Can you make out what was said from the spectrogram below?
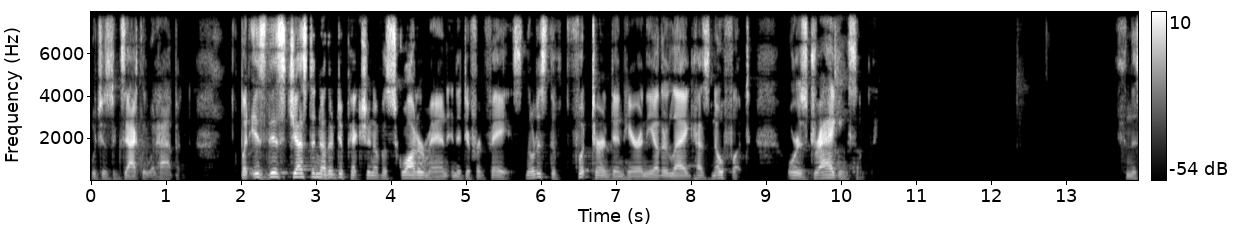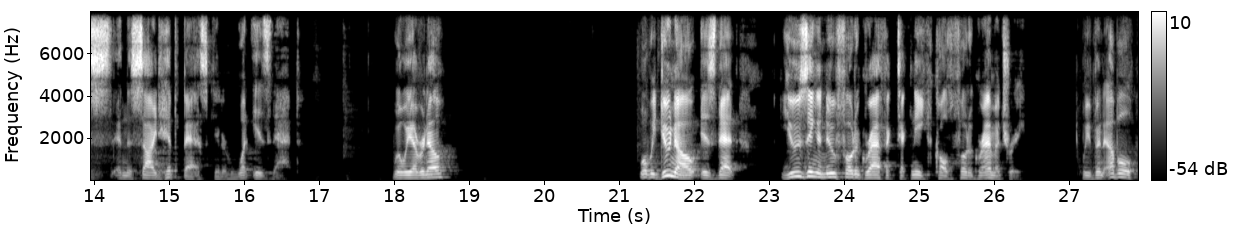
which is exactly what happened. But is this just another depiction of a squatter man in a different phase? Notice the foot turned in here and the other leg has no foot or is dragging something. And this and the side hip basket, or what is that? Will we ever know? What we do know is that using a new photographic technique called photogrammetry, we've been able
